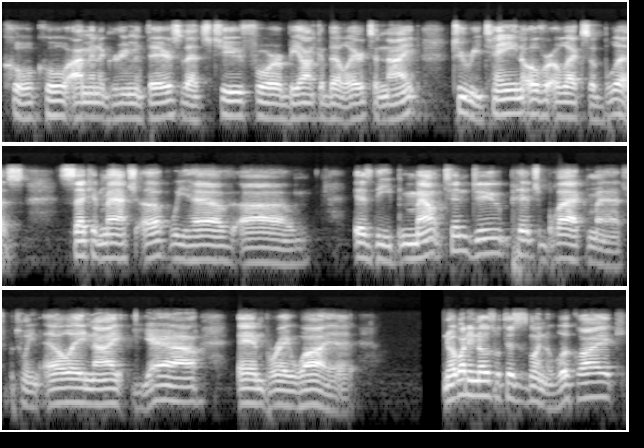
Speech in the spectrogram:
Cool, cool. I'm in agreement there. So that's two for Bianca Belair tonight to retain over Alexa Bliss. Second match up, we have um, is the Mountain Dew Pitch Black match between LA Knight, yeah, and Bray Wyatt. Nobody knows what this is going to look like.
